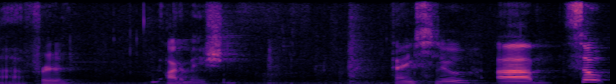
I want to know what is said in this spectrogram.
uh, for automation. Thanks, Lou. Uh, so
